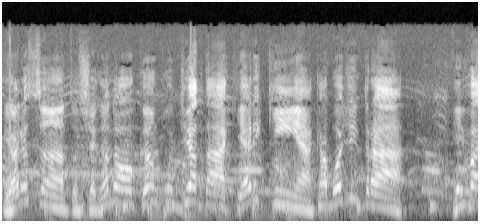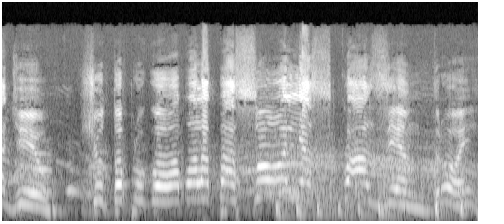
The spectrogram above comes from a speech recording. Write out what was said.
E olha o Santos chegando ao campo de ataque. Eriquinha acabou de entrar, invadiu, chutou pro gol, a bola passou, olha, quase entrou, hein?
